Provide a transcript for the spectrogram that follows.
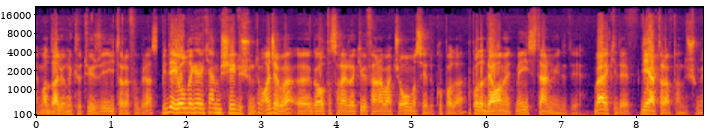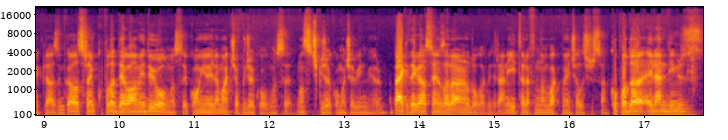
E, madalyonun kötü yüzü iyi tarafı biraz. Bir de yolda gereken bir şey düşündüm. Acaba e, Galatasaray rakibi Fenerbahçe olmasaydı kupada, kupada devam etmeyi ister miydi diye. Belki de diğer taraftan düşünmek lazım. Galatasaray'ın kupada devam ediyor olması, Konya ile maç yapacak olması, nasıl çıkacak o maça bilmiyorum. Belki de Galatasaray'ın zararına da olabilir. Hani iyi tarafından bakmaya çalışırsam. Kupada elendiğimiz el-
